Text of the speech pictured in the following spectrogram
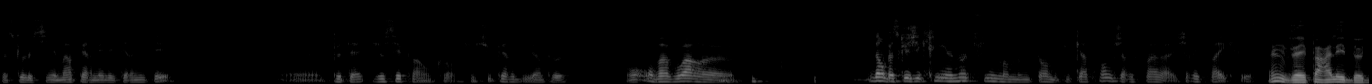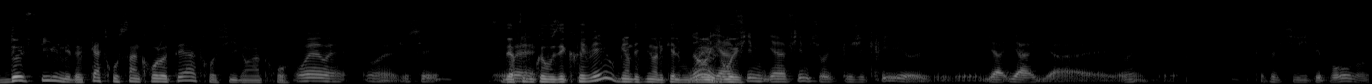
parce que le cinéma permet l'éternité. Euh, peut-être, je sais pas encore. Je suis perdu un peu. On va voir. Non, parce que j'écris un autre film en même temps depuis 4 ans que j'arrive pas, j'arrive pas à écrire. Oui, vous avez parlé de deux films et de quatre ou cinq rôles au théâtre aussi dans l'intro. Ouais, ouais, ouais, je sais. C'est des Ouais. films que vous écrivez ou bien des films dans lesquels vous Non, voulez il y, a un jouer film, il y a un film sur le- que j'écris, euh, il y a, y a- y a, ouais, qui s'appelle Si j'étais pauvre,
